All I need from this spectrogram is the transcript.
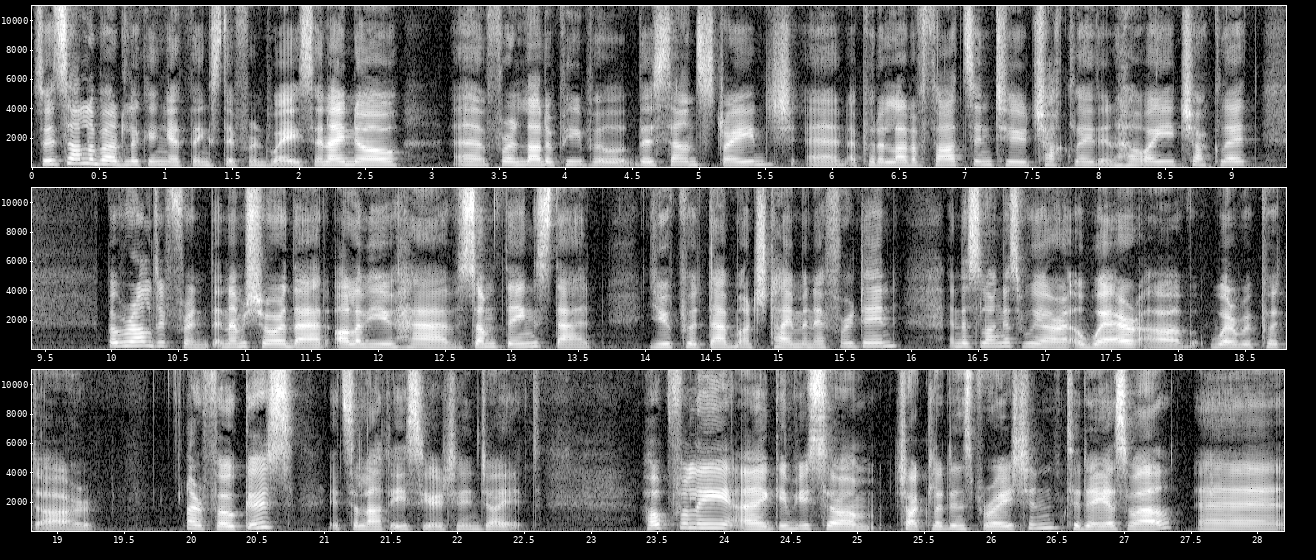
so it's all about looking at things different ways. And I know uh, for a lot of people, this sounds strange, and I put a lot of thoughts into chocolate and how I eat chocolate. But we're all different, and I'm sure that all of you have some things that you put that much time and effort in. And as long as we are aware of where we put our our focus, it's a lot easier to enjoy it. Hopefully, I give you some chocolate inspiration today as well. Uh,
